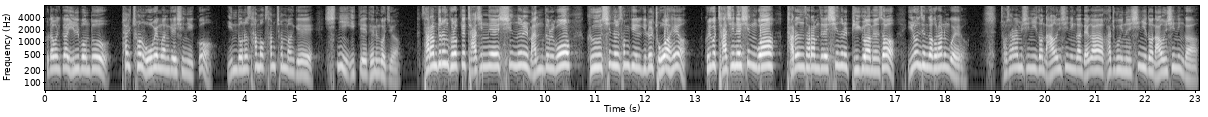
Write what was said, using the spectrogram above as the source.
그러다 보니까 일본도 8,500만 개의 신이 있고 인도는 3억 3천만 개의 신이 있게 되는 거지요. 사람들은 그렇게 자신의 신을 만들고 그 신을 섬기기를 좋아해요. 그리고 자신의 신과 다른 사람들의 신을 비교하면서 이런 생각을 하는 거예요. 저 사람 신이 더 나은 신인가? 내가 가지고 있는 신이 더 나은 신인가?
